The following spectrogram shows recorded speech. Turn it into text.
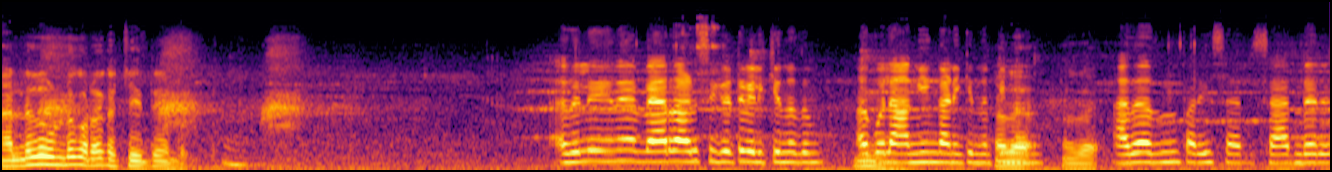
നല്ലതുണ്ട് കുറേ ചീത്തയുണ്ട്. അതിൽ ഇങ്ങനെ വേറെ ആൾ സിഗരറ്റ് വലിക്കുന്നതും അതുപോലെ ആംഗ്യം കാണിക്കുന്ന അതെ. അത് അതൊന്നും പറയും സാർ. സാറിന്റെ ഒരു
